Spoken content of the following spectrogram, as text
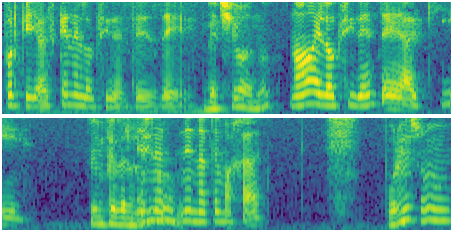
Porque ya ves que en el occidente es de... De Chivas, ¿no? No, el occidente aquí, En en, federalismo. en Atemajac. Por eso.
